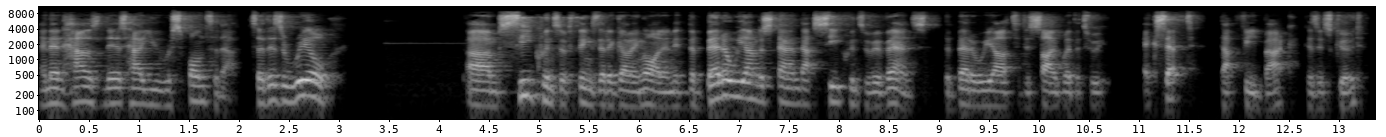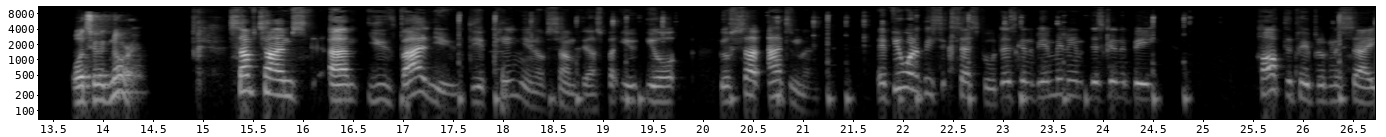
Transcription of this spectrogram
and then how's there's how you respond to that. So there's a real um, sequence of things that are going on, and the better we understand that sequence of events, the better we are to decide whether to accept that feedback because it's good or to ignore it. Sometimes um, you value the opinion of somebody else, but you, you're you're so adamant. If you want to be successful, there's going to be a million. There's going to be half the people are going to say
